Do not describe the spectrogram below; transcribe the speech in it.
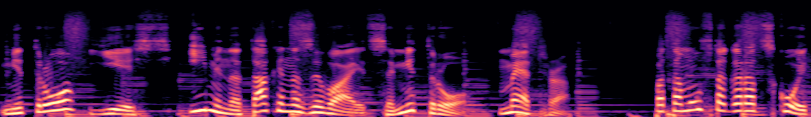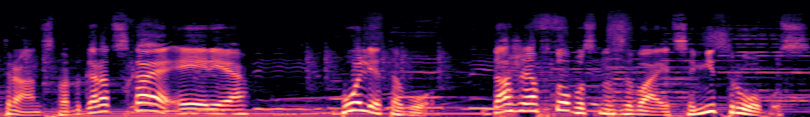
Метро есть, именно так и называется, метро, метро. Потому что городской транспорт, городская эрия. Более того, даже автобус называется метробус,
